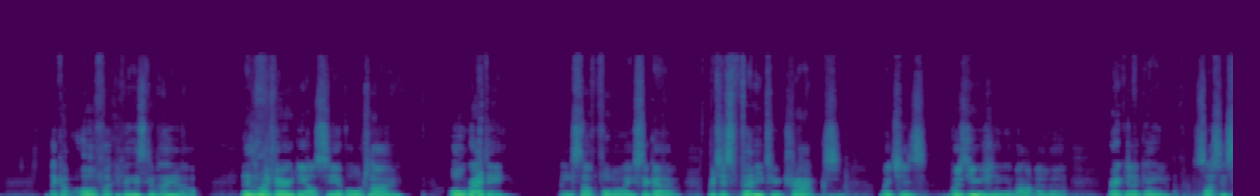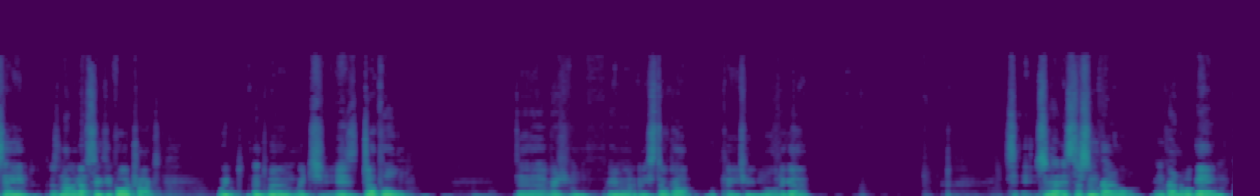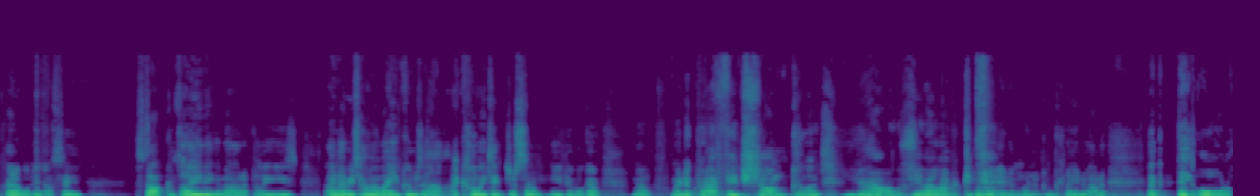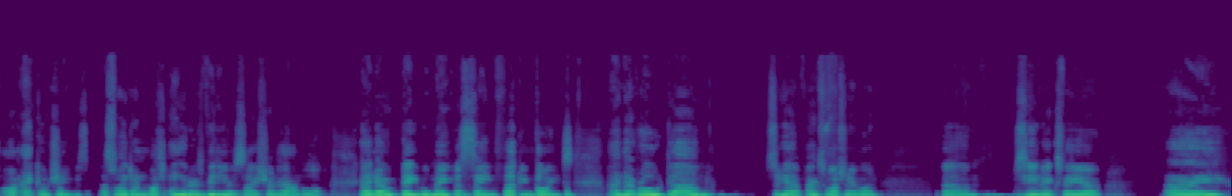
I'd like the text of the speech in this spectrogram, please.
Like of all fucking things to complain about. This is my favorite DLC of all time already, and still four more ways to go, which is 32 tracks, which is was usually the amount of a regular game. So that's insane because now we got 64 tracks, which at the moment, which is double the original amount, and we still got 32 more to go. So, so yeah, it's just incredible, incredible game, incredible DLC. Stop complaining about it, please. And every time a wave comes out, I can't wait to just hear people go, well, when the graphics aren't good, you know, 0 out of 10, I'm going to complain about it. Like, they all are echo chambers. That's why I don't watch any of those videos I showed examples of. I know they will make the same fucking points, and they're all dumb. So yeah, thanks for watching, everyone. Um, see you next video. Bye.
